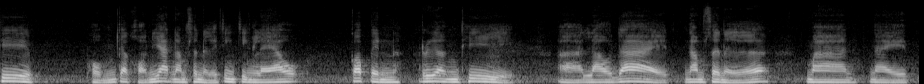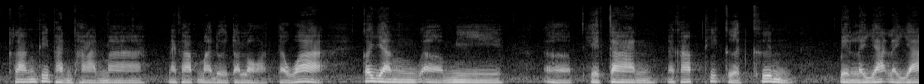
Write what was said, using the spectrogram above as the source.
ที่ผมจะขออนุญาตนำเสนอจริง ๆ แล้ว ก็เป็นเรื่องที่เเราได้นำเสนอมาในครั้งที่ผ่านๆมานะครับมาโดยตลอด แต่ว่าก็ยังมีเอ่อเหตุการณ์นะครับที่เกิดขึ้นเป็นระยะระยะ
